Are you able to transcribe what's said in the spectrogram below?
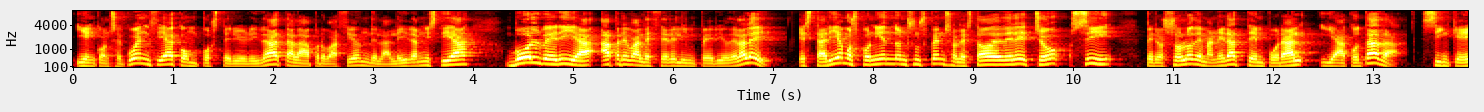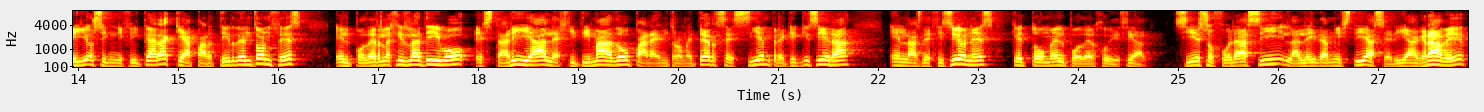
y en consecuencia, con posterioridad a la aprobación de la ley de amnistía, volvería a prevalecer el imperio de la ley. Estaríamos poniendo en suspenso el Estado de Derecho, sí, pero solo de manera temporal y acotada, sin que ello significara que a partir de entonces el poder legislativo estaría legitimado para entrometerse siempre que quisiera en las decisiones que tome el poder judicial. Si eso fuera así, la ley de amnistía sería grave,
